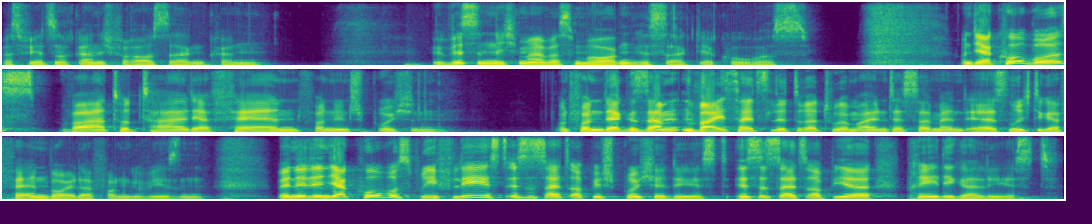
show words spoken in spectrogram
was wir jetzt noch gar nicht voraussagen können. Wir wissen nicht mal, was morgen ist, sagt Jakobus. Und Jakobus war total der Fan von den Sprüchen und von der gesamten Weisheitsliteratur im Alten Testament. Er ist ein richtiger Fanboy davon gewesen. Wenn ihr den Jakobusbrief lest, ist es, als ob ihr Sprüche lest. Ist es, als ob ihr Prediger lest.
